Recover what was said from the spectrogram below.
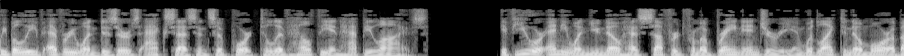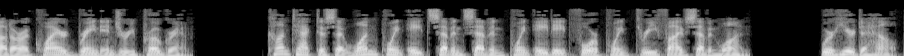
we believe everyone deserves access and support to live healthy and happy lives. If you or anyone you know has suffered from a brain injury and would like to know more about our acquired brain injury program, contact us at 1.877.884.3571. We're here to help.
